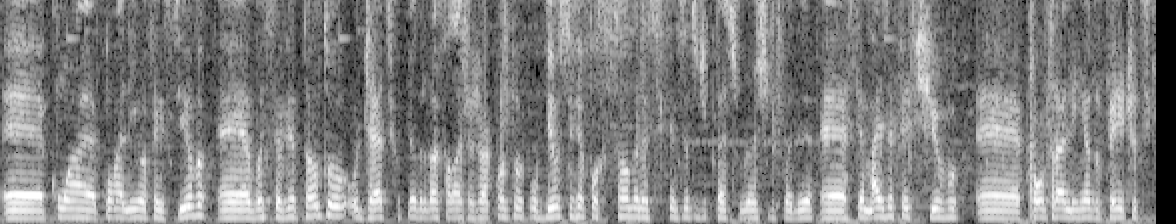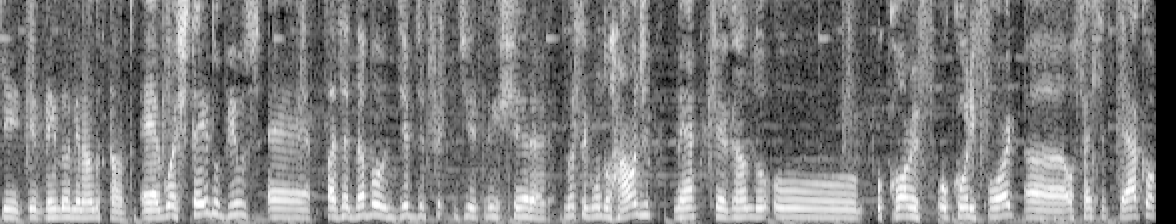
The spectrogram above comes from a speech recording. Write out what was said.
é, com, a, com a linha ofensiva, é, você vê tanto o Jets, que o Pedro vai falar já já, quanto o Bill se reforçando nesse quesito de pass rush, de poder é, ser mais efetivo é, contra a linha do Patriots, que, que vem dominando tanto. É, gostei do Bills é, fazer double dip de, de, trincheira no segundo round, né? Pegando o, o, Corey, o Corey Ford, uh, offensive tackle,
